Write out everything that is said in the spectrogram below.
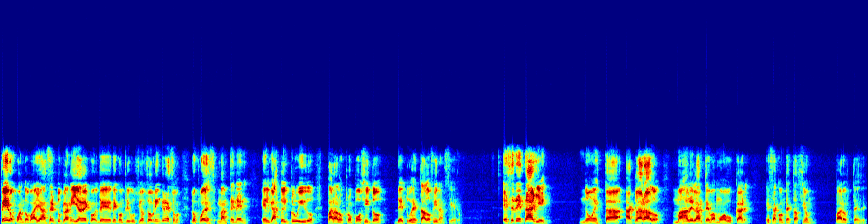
pero cuando vayas a hacer tu planilla de, contribución sobre ingresos, lo puedes mantener el gasto incluido para los propósitos de tus estados financieros. Ese detalle no está aclarado. Más adelante vamos a buscar esa contestación para ustedes.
